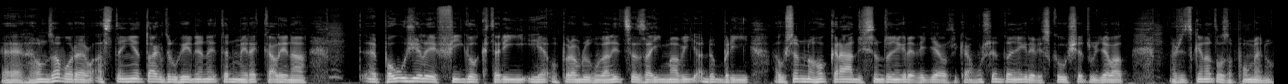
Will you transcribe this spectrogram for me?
eh, Honza Vorel a stejně tak druhý den i ten Mirek Kalina eh, použili fígl, který je opravdu velice zajímavý a dobrý. A už jsem mnohokrát, když jsem to někde viděl, říkám, musím to někdy vyzkoušet, udělat a vždycky na to zapomenu.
